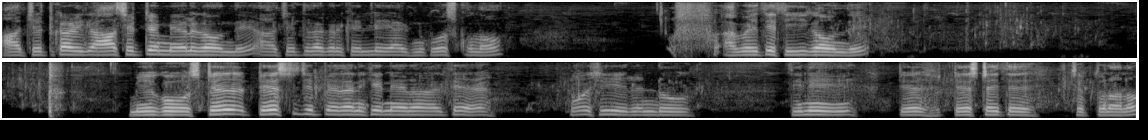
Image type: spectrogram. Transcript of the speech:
ఆ చెట్టు కాడికి ఆ చెట్టే మేలుగా ఉంది. ఆ చెట్టు దగ్గరికి వెళ్ళి వాటిని కోసుకుందాం అవైతే తీయగా ఉంది. మీకు స్టే టేస్ట్ చెప్పేదానికి నేను అయితే కోసి రెండు తిని టే టేస్ట్ అయితే చెప్తున్నాను.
